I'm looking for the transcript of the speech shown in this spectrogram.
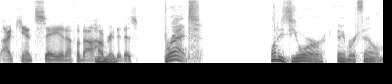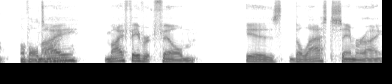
i can't say enough about how Mm. great it is Brett, what is your favorite film of all time? my my favorite film is The Last Samurai,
